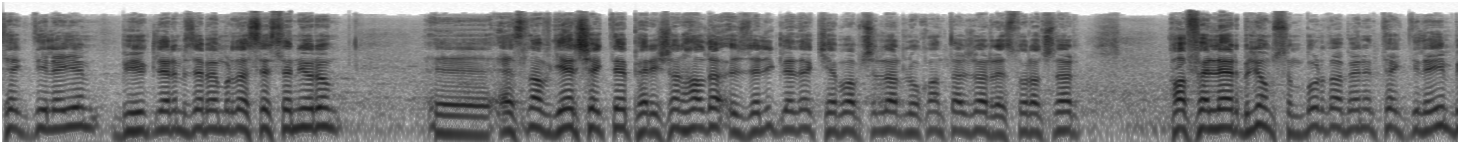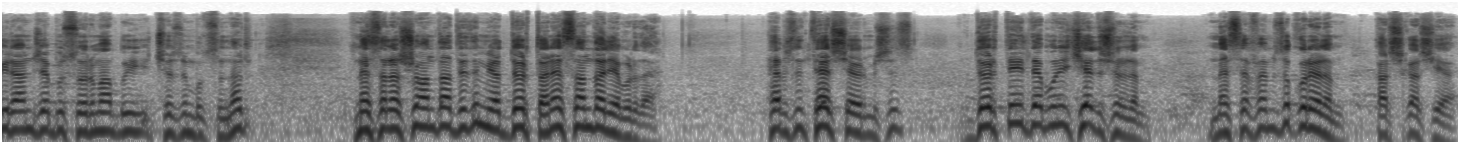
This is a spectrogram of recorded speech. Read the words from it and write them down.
tek dileğim büyüklerimize ben burada sesleniyorum. Ee, esnaf gerçekten perişan halde özellikle de kebapçılar, lokantacılar, restorançılar, kafeler biliyor musun? Burada benim tek dileğim bir an önce bu soruma bir çözüm bulsunlar. Mesela şu anda dedim ya dört tane sandalye burada. Hepsini ters çevirmişiz. Dört değil de bunu ikiye düşürelim. Mesafemizi kuralım karşı karşıya.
